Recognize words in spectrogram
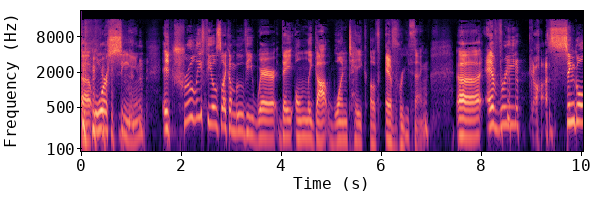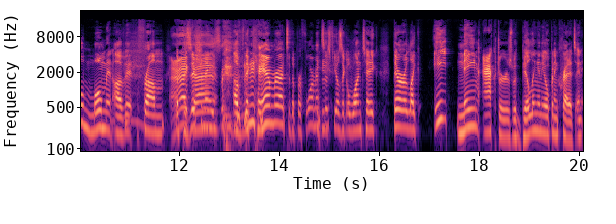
uh, or seen. It truly feels like a movie where they only got one take of everything. Uh, every God, single moment of it from All the right, positioning guys. of the camera to the performances feels like a one take. There are like eight name actors with billing in the opening credits, and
